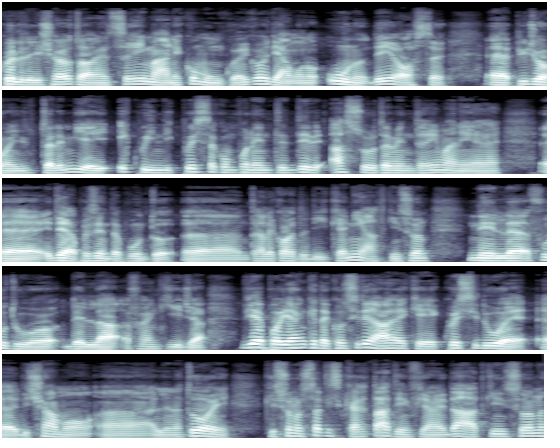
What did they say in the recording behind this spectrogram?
quello degli Charlotte Hornets rimane comunque, ricordiamolo, uno dei roster eh, più giovani di tutta l'NBA e quindi questa componente deve assolutamente rimanere eh, ed era presente appunto eh, tra le corde di Kenny Atkinson nel futuro della franchigia. Vi è poi anche da considerare che questi due, eh, diciamo, eh, allenatori che sono stati scartati in finale da Atkinson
